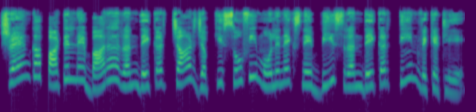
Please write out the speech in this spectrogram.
श्रेयंका पाटिल ने 12 रन देकर चार, जबकि सोफी मोलिनेक्स ने 20 रन देकर तीन विकेट लिए।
